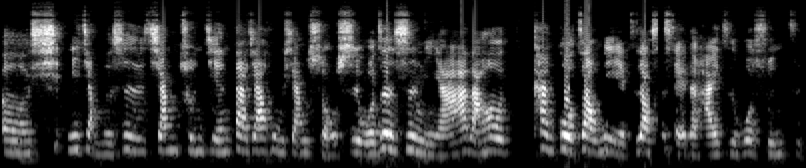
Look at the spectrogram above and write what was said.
呃，你讲的是乡村间大家互相熟识，我认识你啊，然后看过照面也知道是谁的孩子或孙子。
